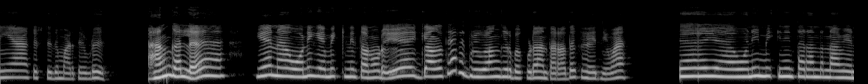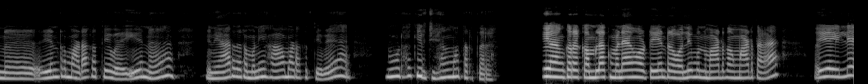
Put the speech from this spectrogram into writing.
ನೀ ಯಾಕೆ ಇಷ್ಟು ಇದು ಮಾಡ್ತೀವಿ ಬಿಡು. ಹಂಗಲ್ಲ, ಏನು ಒಣಿಗೆ ಮಿಕ್ಕಿ ನಿಂತ ನೋಡು. ಏ ಗೆಳತಾರಿದ್ರು ಹಂಗಿರ್ಬೇಕು ಬಿಡ ಅಂತಾರ. ಅದಕ್ಕೆ ಹೇಳ್ತೀವ ನೀವ ಏ ಒಣಿ ಮಿಕ್ಕಿ ನಿಂತಾರ ಅಂದ್ರೆ ನಾವೇನು, ಏನ್ರ ಮಾಡಾಕತ್ತೇವ? ಏನು ಏನು ಯಾರ್ದಾರ ಮನೆ ಹಾ ಮಾಡಾಕತ್ತೇವೆ? ನೋಡಿ ಹಾಕಿರ್ಜಿ, ಹೆಂಗೆ ಮಾತಾಡ್ತಾರೆ? ಏ ಅಂಕರ ಕಮಲಾಕ್ ಮನ್ಯಾಗ ಹೊಟ್ಟು ಏನ್ರ ಒಲಿ ಮುಂದೆ ಮಾಡ್ದಂಗೆ ಮಾಡ್ತಾ? ಅಯ್ಯೋ ಇಲ್ಲೇ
